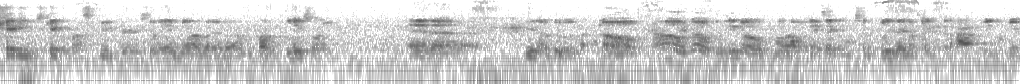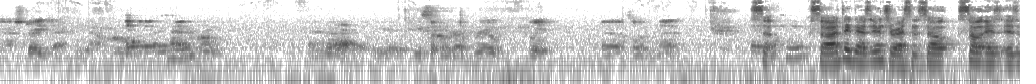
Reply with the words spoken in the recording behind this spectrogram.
Katie was kicking my speaker, so they. I was like, I'm calling the police on you. And, uh, you know, dude was like, no, no, no. Because, you know, you know, they take him to the police, they gonna take him to the hospital, you gonna be in that straight jacket, in that room, that had room. And, uh, yeah, he sobered up real quick, uh, so that. So, so I think that's interesting. So, so is, is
